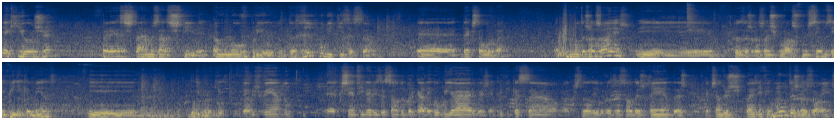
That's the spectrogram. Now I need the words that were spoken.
é que hoje parece estarmos a assistir a um novo período de repolitização uh, da questão urbana. Por muitas razões, e por todas as razões que nós conhecemos empiricamente, e, e por aquilo que vamos vendo, a crescente finalização do mercado imobiliário, a gentrificação, a questão da liberalização das rendas, a questão dos despejos, enfim, muitas razões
